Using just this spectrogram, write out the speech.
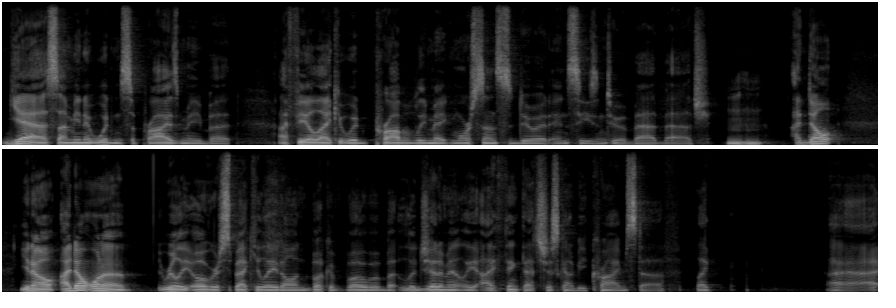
Yes, I mean it wouldn't surprise me, but I feel like it would probably make more sense to do it in season two of Bad Batch. Mm-hmm. I don't, you know, I don't want to really over speculate on Book of Boba, but legitimately, I think that's just going to be crime stuff. Like, I, I,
